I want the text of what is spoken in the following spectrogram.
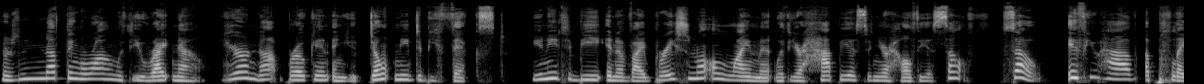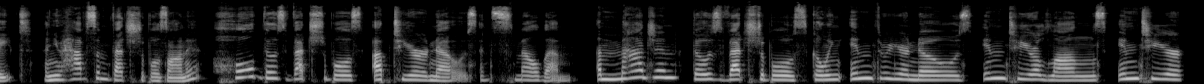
There's nothing wrong with you right now. You're not broken and you don't need to be fixed. You need to be in a vibrational alignment with your happiest and your healthiest self. So, if you have a plate and you have some vegetables on it, hold those vegetables up to your nose and smell them. Imagine those vegetables going in through your nose, into your lungs, into your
